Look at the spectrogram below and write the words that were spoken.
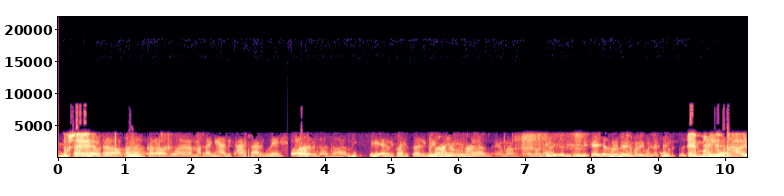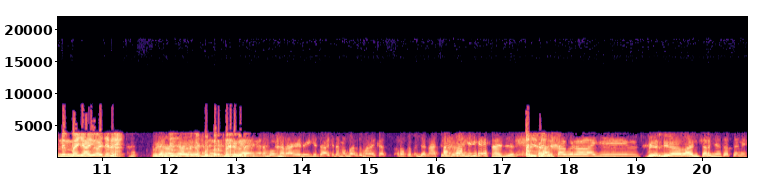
Buset. Kalau kalau gue makanya habis asar gue. Oh, Hah? bisa asar. Iya habis asar gue. Gimana yuk? Tuh Gimana? kan, Emang emang lo yuk di sini kayaknya lu deh yang paling banyak dosa. Emang ya udah ini nanya ayo aja deh. Udah nanya aja. Yang bener deh. Udah, Udah. kita bongkar aja nih kita kita membantu malaikat roket dan atis lah ini. Aja. Astagfirullahaladzim. Biar dia lancar nyatetnya nih.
